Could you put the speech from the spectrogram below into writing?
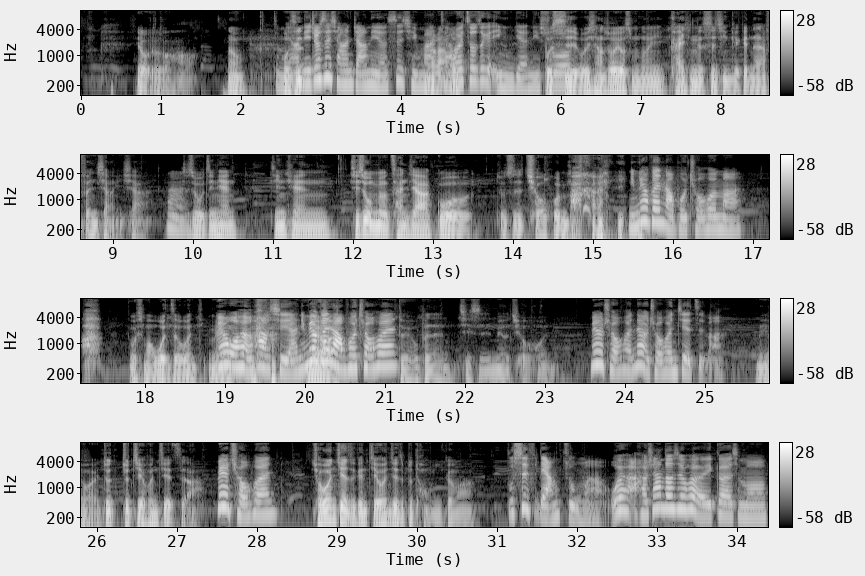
有有好，那怎么样？你就是想讲你的事情吗？你才会做这个引言。你说不是？我是想说有什么东西开心的事情可以跟大家分享一下。嗯，就是我今天今天其实我没有参加过，就是求婚 party。你没有跟老婆求婚吗？啊？为什么问这个问题？没有，我很好奇啊。你没有跟老婆求婚？对我本人其实没有求婚。没有求婚？那有求婚戒指吗？没有哎，就就结婚戒指啊。没有求婚，求婚戒指跟结婚戒指不是同一个吗？不是两组吗？我好像都是会有一个什么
